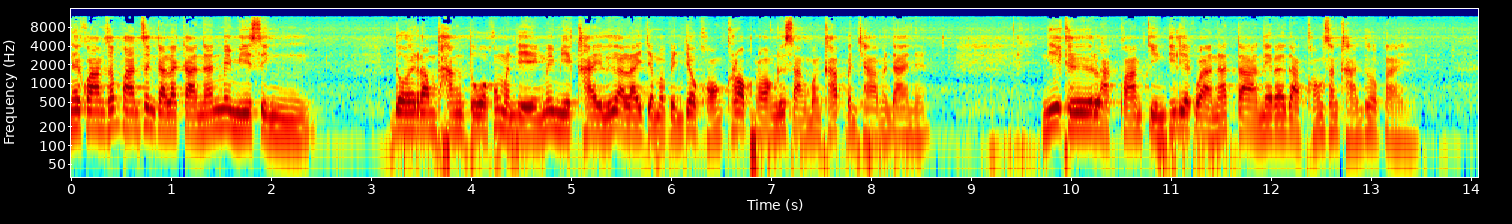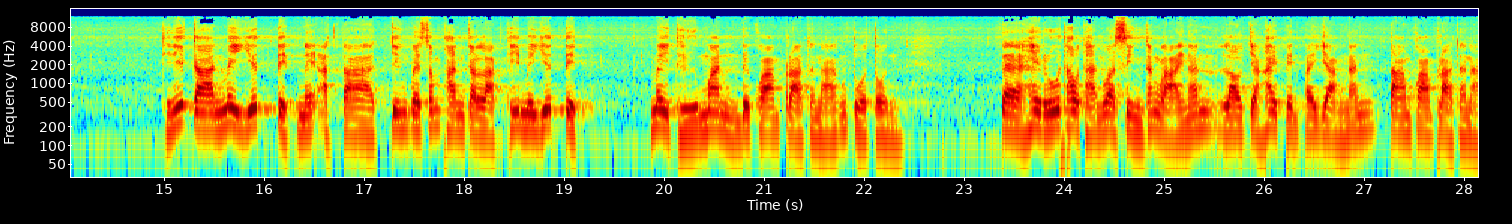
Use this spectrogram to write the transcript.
ในความสัมพันธ์ซึ่งกันและกันนั้นไม่มีสิ่งโดยรำพังตัวของมันเอง ไม่มีใครหรืออะไรจะมาเป็นเจ้าของครอบครองหรือสั่งบังคับบัญชามันได้นะ นี่คือหลักความจริงที่เรียกว่าอนัตตาในระดับของสังขารทั่วไป ทีนี้การไม่ยึดติดในอัตตาจึงไปสัมพันธ์กับหลักที่ไม่ยึดติดไม่ถือมั่นด้วยความปรารถนาของตัวตน แต่ให้รู้เท่าทันว่าสิ่งทั้งหลายนั้น เราจะให้เป็นไปอย่างนั้นตามความปรารถนา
